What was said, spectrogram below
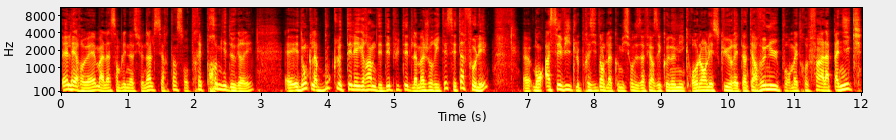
LREM à l'Assemblée nationale, certains sont très premier degré. Et donc la boucle télégramme des députés de la majorité s'est affolée. Euh, bon, assez vite, le président de la commission des affaires économiques, Roland Lescure, est intervenu pour mettre fin à la panique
